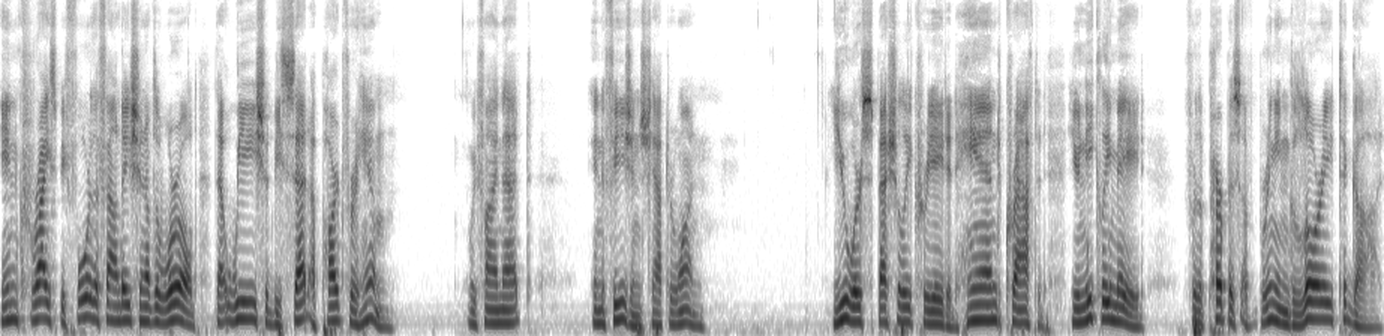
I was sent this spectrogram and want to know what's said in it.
in Christ before the foundation of the world, that we should be set apart for Him. We find that in Ephesians chapter 1. You were specially created, handcrafted, uniquely made for the purpose of bringing glory to God.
